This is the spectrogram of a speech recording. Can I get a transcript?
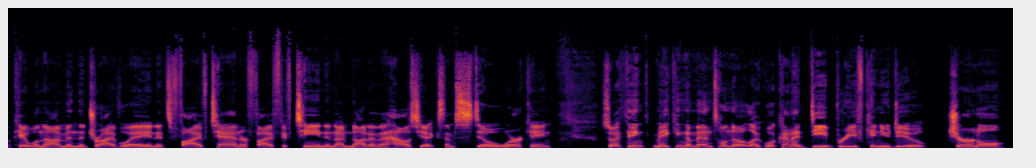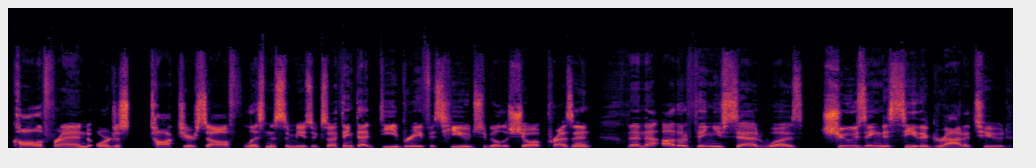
okay, well now I'm in the driveway and it's 5:10 or 5:15 and I'm not in the house yet cuz I'm still working. So I think making a mental note like what kind of debrief can you do? Journal, call a friend or just talk to yourself, listen to some music. So I think that debrief is huge to be able to show up present. Then that other thing you said was choosing to see the gratitude.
